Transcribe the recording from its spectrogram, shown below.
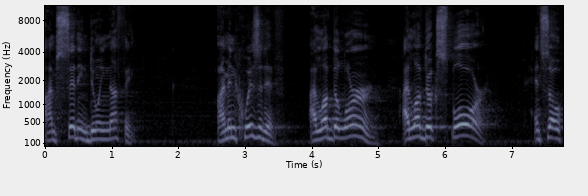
I'm sitting doing nothing. I'm inquisitive. I love to learn. I love to explore. And so,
